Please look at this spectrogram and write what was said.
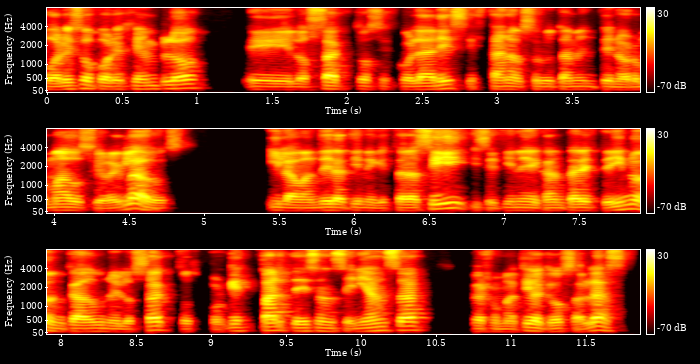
Por eso, por ejemplo, eh, los actos escolares están absolutamente normados y arreglados. Y la bandera tiene que estar así y se tiene que cantar este himno en cada uno de los actos, porque es parte de esa enseñanza performativa que vos hablás.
